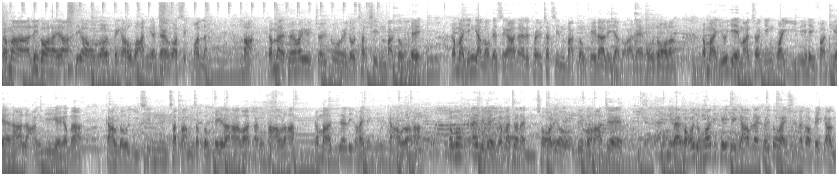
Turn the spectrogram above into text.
咁啊呢個係啦，呢個我覺得比較好玩嘅就係嗰個色溫啊。啊咁啊佢可以最高去到七千五百度 K。咁啊，影日落嘅時候咧，你推到七千五百度 K 啦，你日落係靚好多啦。咁啊，如果夜晚想影詭異啲氣氛嘅嚇，冷啲嘅，咁啊，校到二千七百五十度 K 啦嚇，或者燈泡啦嚇。咁啊，即係呢個係靈活校啦嚇。咁啊，anyway，咁啊真係唔錯呢個呢部嚇，即係但係同我用開啲機比較咧，佢都係算一個比較完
